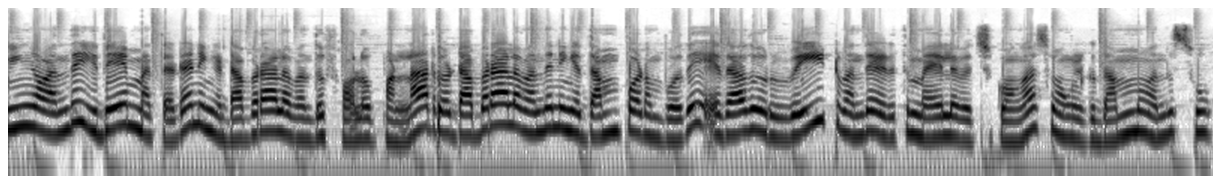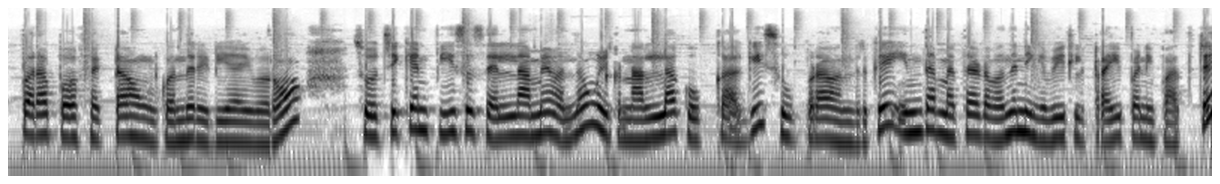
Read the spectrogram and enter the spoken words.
நீங்கள் வந்து இதே மெத்தடை நீங்கள் டபராவில் வந்து ஃபாலோ பண்ணலாம். டபராவில் வந்து நீங்கள் தம் போடும்போது ஏதாவது ஒரு வெயிட் வந்து எடுத்து மேலே வச்சுக்கோங்க. ஸோ உங்களுக்கு தம் வந்து சூப்பராக பர்ஃபெக்டாக உங்களுக்கு வந்து ரெடி ஆகி வரும். ஸோ சிக்கன் பீசஸ் எல்லாமே வந்து உங்களுக்கு நல்லா குக் ஆகி சூப்பராக வந்திருக்கு. இந்த மெத்தடை வந்து நீங்கள் வீட்டில் ட்ரை பண்ணி பார்த்துட்டு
